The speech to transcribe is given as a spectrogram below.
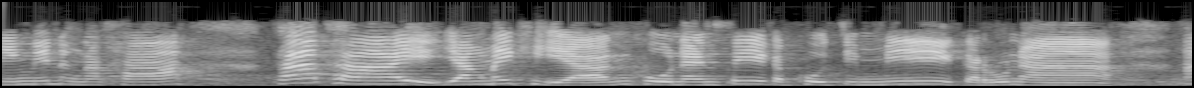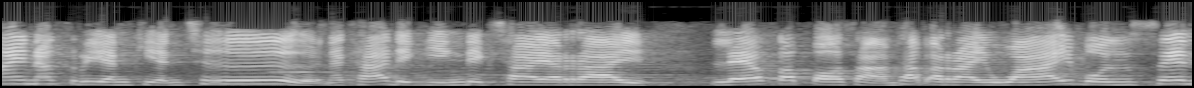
มิ้งนิดนึงนะคะ ถ้าใครยังไม่เขียนครูแนนซี่กับครูจิมมี่กรุณา ให้นักเรียนเขียนชื่อนะคะ เด็กหญิงเด็กชายอะไร แล้วก็ป .3 ทับอะไรไว้บนเส้น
